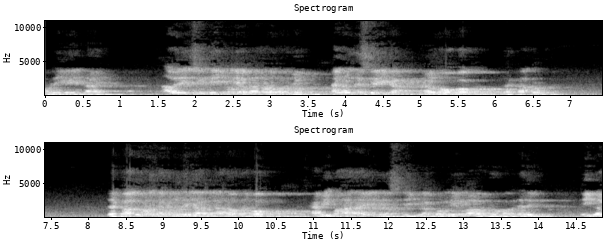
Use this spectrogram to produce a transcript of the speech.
പറയുകയുണ്ടായി. അവർ റളിയല്ലാഹുവിനോട് പറഞ്ഞു ഞങ്ങൾ നിസ്കരിക്കാം നിങ്ങൾ നോക്കോ ജക്കാത്ത് കൊടുക്കും. സക്കാത്ത് കൊടുക്കാൻ ഞങ്ങൾ തയ്യാറില്ലാതെ പറഞ്ഞപ്പോ റളിയല്ലാഹു അൻഹു പറഞ്ഞത് നിങ്ങൾ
